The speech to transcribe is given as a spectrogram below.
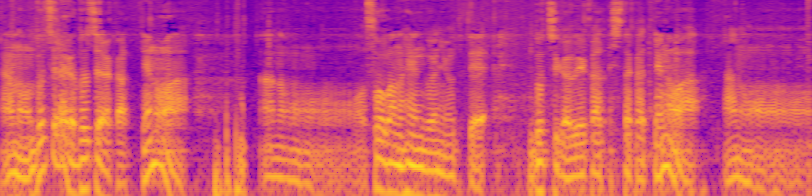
あのどちらがどちらかっていうのはあの相場の変動によってどっちが上か下かっていうのはあの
